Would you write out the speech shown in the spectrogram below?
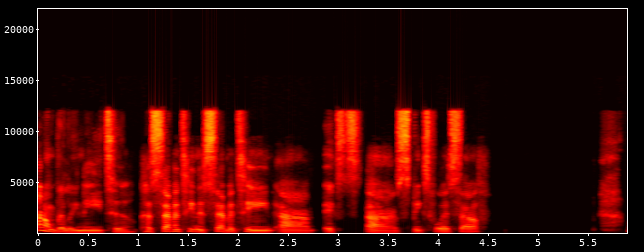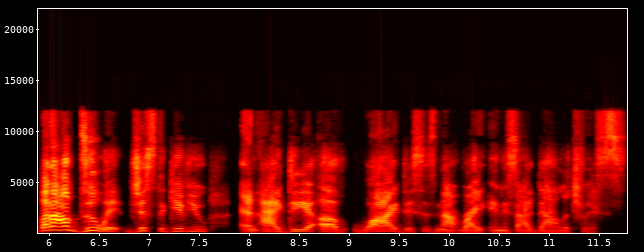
I don't really need to because 17 and 17 uh, uh, speaks for itself. But I'll do it just to give you an idea of why this is not right and it's idolatrous.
